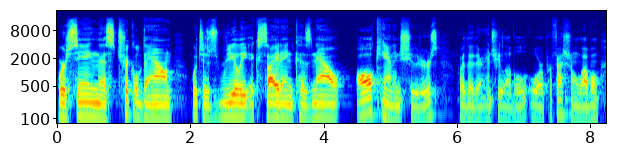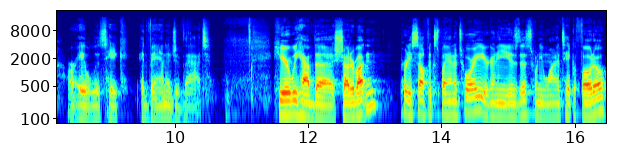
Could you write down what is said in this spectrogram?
we're seeing this trickle down, which is really exciting because now all Canon shooters, whether they're entry level or professional level, are able to take advantage of that. Here we have the shutter button, pretty self-explanatory. You're gonna use this when you wanna take a photo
